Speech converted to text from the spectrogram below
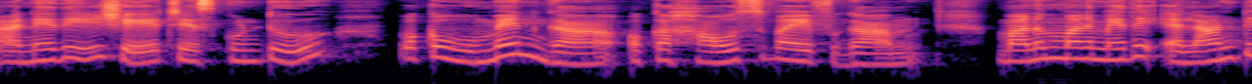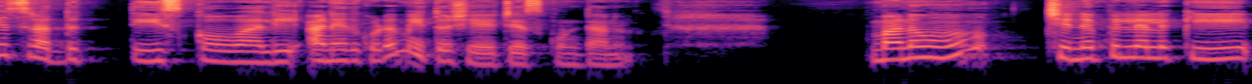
అనేది షేర్ చేసుకుంటూ ఒక ఉమెన్గా ఒక హౌస్ వైఫ్గా మనం మన మీద ఎలాంటి శ్రద్ధ తీసుకోవాలి అనేది కూడా మీతో షేర్ చేసుకుంటాను. మనం చిన్నపిల్లలకి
